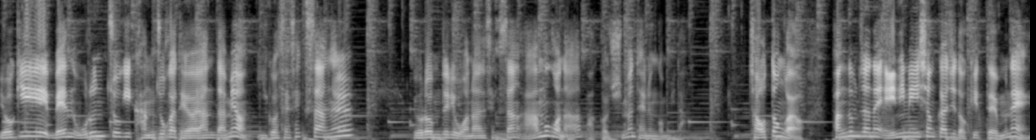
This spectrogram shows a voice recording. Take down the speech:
여기 맨 오른쪽이 강조가 되어야 한다면 이것의 색상을 여러분들이 원하는 색상 아무거나 바꿔주시면 되는 겁니다 자 어떤가요? 방금 전에 애니메이션까지 넣기 때문에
